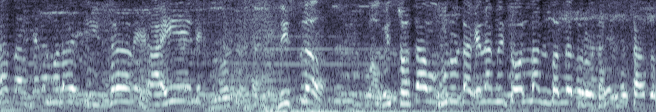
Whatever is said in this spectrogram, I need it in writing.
अकरा तारखेला मला इथं काही दिसलं. मी स्वतः उघडून टाकेला. मी टोललाच बंद करून टाकेल. सांगतो.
